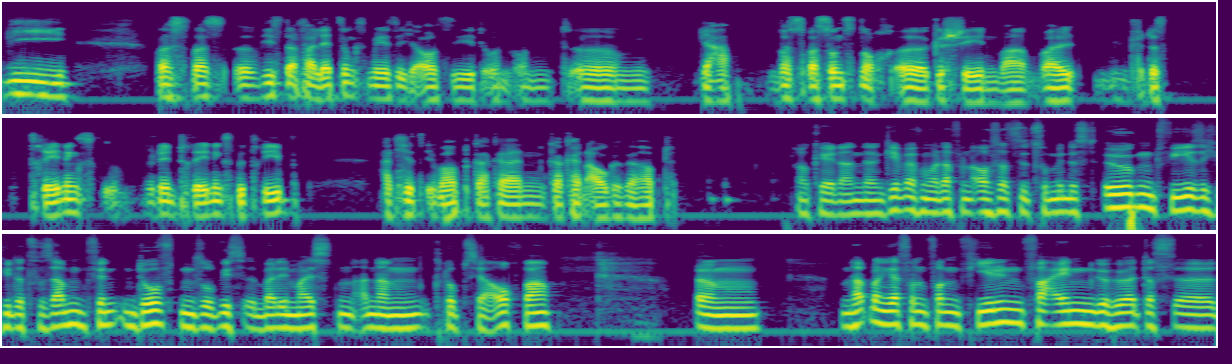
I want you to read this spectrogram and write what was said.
wie was, was, äh, wie es da verletzungsmäßig aussieht und, und ähm, ja, was, was sonst noch äh, geschehen war, weil für das Trainings, für den Trainingsbetrieb hatte ich jetzt überhaupt gar kein, gar kein Auge gehabt. Okay, dann, dann gehen wir einfach mal davon aus, dass sie zumindest irgendwie sich wieder zusammenfinden durften, so wie es bei den meisten anderen Clubs ja auch war. Ähm, dann hat man ja von, von vielen Vereinen gehört, dass äh,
